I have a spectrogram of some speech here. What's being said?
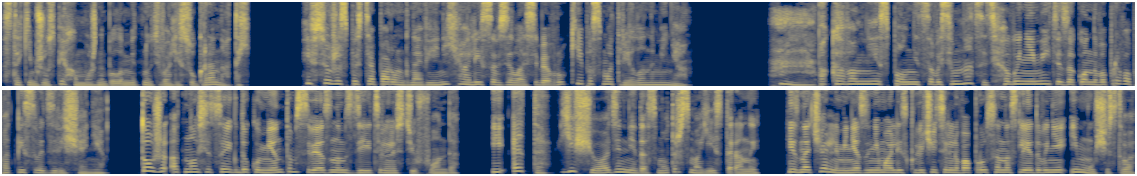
С таким же успехом можно было метнуть в Алису гранатой. И все же спустя пару мгновений Алиса взяла себя в руки и посмотрела на меня. «Хм, пока вам не исполнится 18, вы не имеете законного права подписывать завещание. Тоже относится и к документам, связанным с деятельностью фонда. И это еще один недосмотр с моей стороны. Изначально меня занимали исключительно вопросы наследования имущества.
